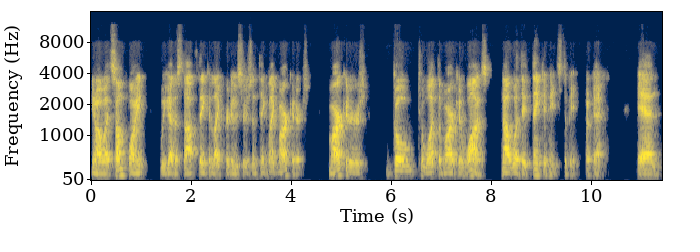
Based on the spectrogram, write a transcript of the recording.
you know, at some point, we got to stop thinking like producers and think like marketers. Marketers go to what the market wants, not what they think it needs to be. Okay. And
